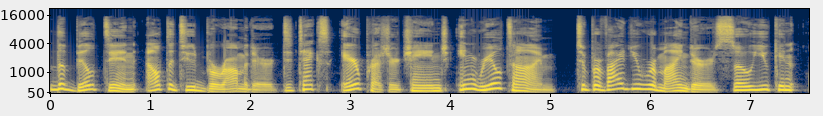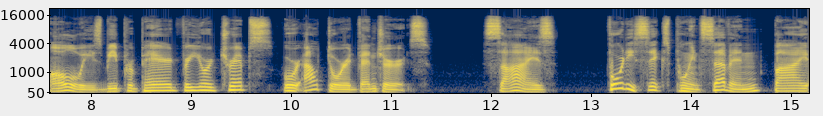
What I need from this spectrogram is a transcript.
The built-in altitude barometer detects air pressure change in real time to provide you reminders so you can always be prepared for your trips or outdoor adventures. Size 46.7 by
